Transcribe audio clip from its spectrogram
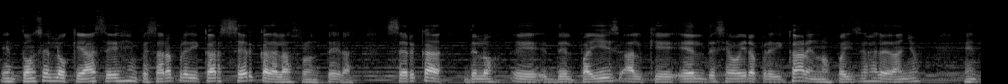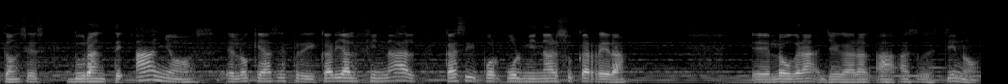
Entonces lo que hace es empezar a predicar cerca de las fronteras, cerca eh, del país al que él deseaba ir a predicar, en los países aledaños. Entonces durante años él lo que hace es predicar y al final, casi por culminar su carrera, eh, logra llegar a, su destino,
